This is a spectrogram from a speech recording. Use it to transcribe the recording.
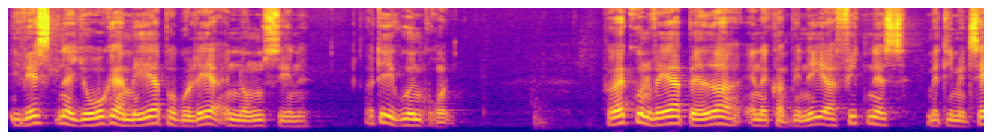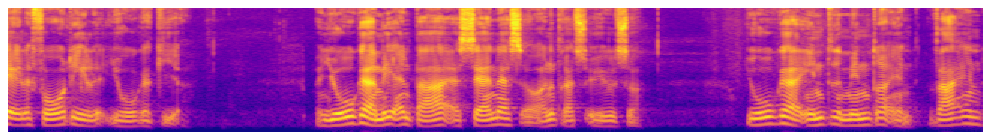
I Vesten er yoga mere populær end nogensinde, og det er ikke uden grund. For hvad kunne være bedre end at kombinere fitness med de mentale fordele, yoga giver? Men yoga er mere end bare asanas og åndedrætsøvelser. Yoga er intet mindre end vejen,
